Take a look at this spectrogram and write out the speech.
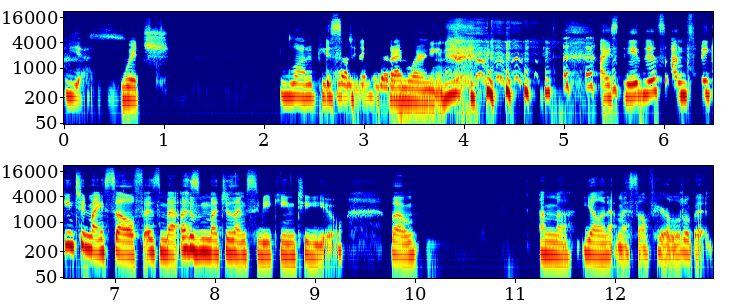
Yes. which A lot of people is something do. that I'm learning. I say this, I'm speaking to myself as, mu- as much as I'm speaking to you. So I'm uh, yelling at myself here a little bit.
